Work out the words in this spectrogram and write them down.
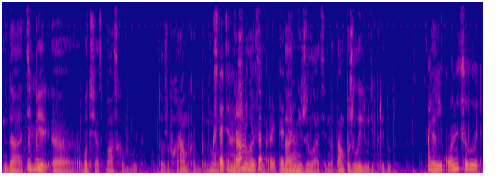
да, теперь э, вот сейчас Пасха будет. Тоже в храм как бы. Ну, Кстати, храмы не закрыты, Да, да. нежелательно. Там пожилые люди придут. Они иконы целуют.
